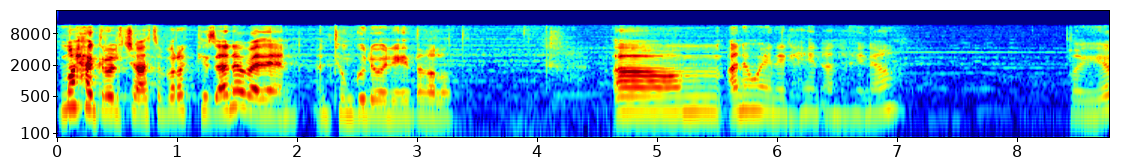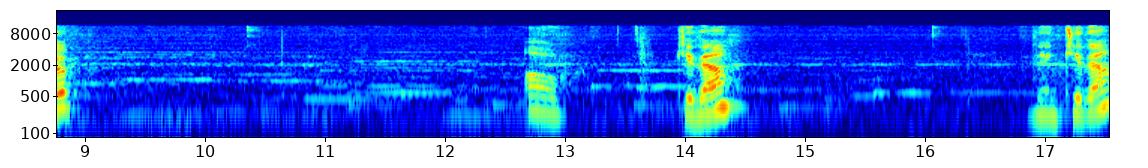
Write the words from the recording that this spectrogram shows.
ما حقرأ الشات بركز أنا بعدين أنتم قولوا لي إذا غلط. أم أنا وين الحين؟ أنا هنا. طيب. أوه. كذا بعدين كذا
